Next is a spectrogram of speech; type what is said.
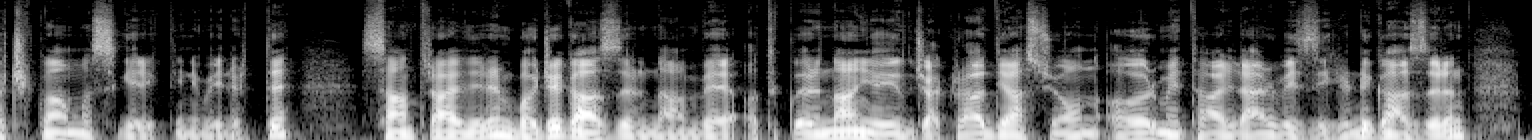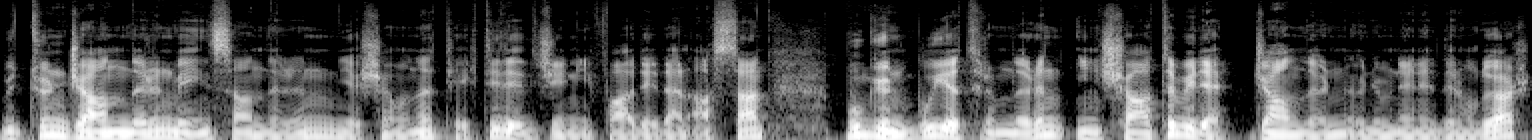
açıklanması gerektiğini belirtti. Santrallerin baca gazlarından ve atıklarından yayılacak radyasyon, ağır metaller ve zehirli gazların bütün canlıların ve insanların yaşamını tehdit edeceğini ifade eden Aslan, bugün bu yatırımların inşaatı bile canlıların ölümüne neden oluyor.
